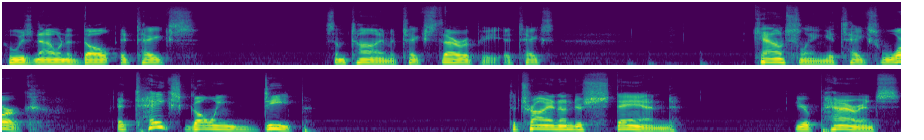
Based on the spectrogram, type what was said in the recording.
who is now an adult, it takes some time, it takes therapy, it takes counseling, it takes work, it takes going deep to try and understand your parents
